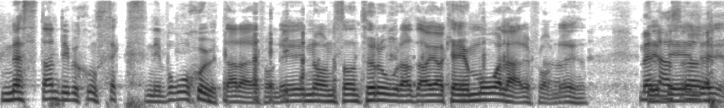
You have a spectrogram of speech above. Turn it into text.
Nästan division 6-nivå skjuta därifrån. Det är någon som tror att ja, jag kan göra mål härifrån. Men det, alltså, det, det,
